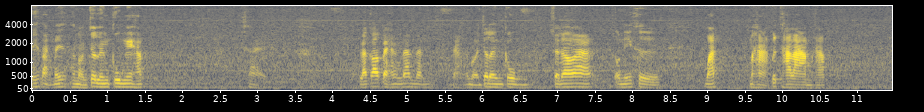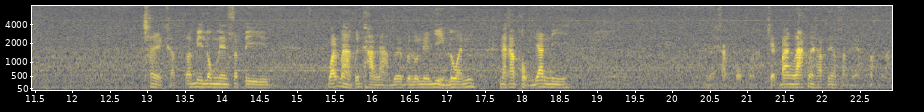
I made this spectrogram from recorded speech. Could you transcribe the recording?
นี่ตัดไปถนนเจริญกรุงไงครับ ใช่ แล้วก็ไปทางด้านนั้นนะถนนเจริญกรุงแสดงว่าตรงนี้คือวัดมหาพุทธารามครับ ใช่ครับ แล้วมีโรงเรียนสตรี วัดมหาพุทธารามด้วยเป็นโรงเรียนหญิงล้วนนะครับ ผมย่านนี้นะครับผมเขตบางรักนะครับเนี่ยฝั่งเนี้ยบางรัก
